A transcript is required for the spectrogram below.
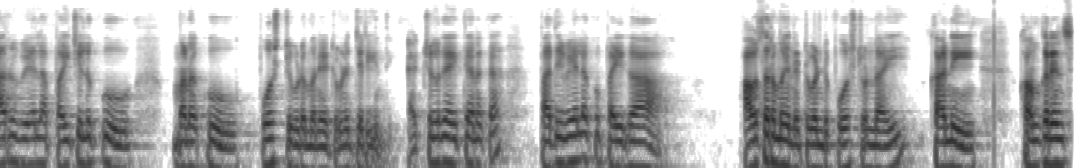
ఆరు వేల పైచలకు మనకు పోస్ట్ ఇవ్వడం అనేటువంటిది జరిగింది. యాక్చువల్గా అయితే కనుక పదివేలకు పైగా అవసరమైనటువంటి పోస్ట్ ఉన్నాయి. కానీ కాంకరెన్స్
